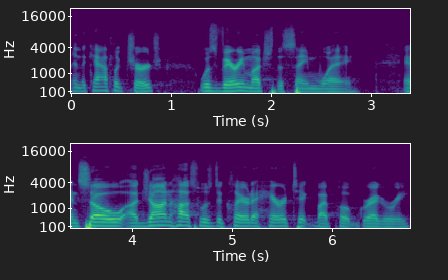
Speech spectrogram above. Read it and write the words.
in the Catholic Church was very much the same way. And so uh, John Huss was declared a heretic by Pope Gregory.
